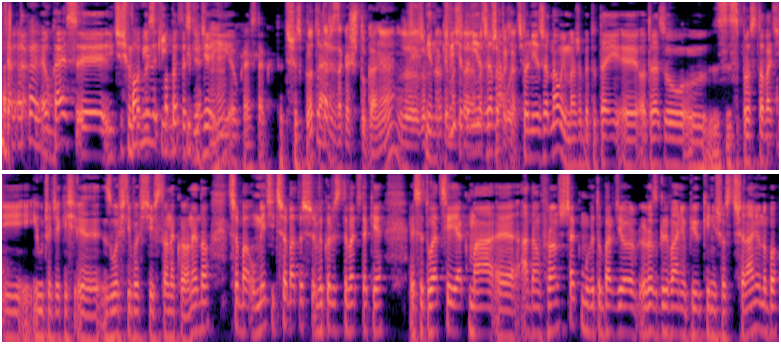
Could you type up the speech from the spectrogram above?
Znaczy, Tak, tak. ŁKS y, liczyliśmy Podbeski, Podbeskidzie. Podbeskidzie i ŁKS, tak. Te trzy No to spotkania. też jest jakaś sztuka, nie? Że, żeby Nie, no oczywiście mecze, to nie, jest żadna, to nie jest żadna ujma, żeby tutaj y, od razu y, sprostować i, i uczyć jakieś y, złośliwości w stronę korony. No, trzeba umieć i trzeba też wykorzystywać takie y, sytuacje, jak ma y, Adam Frączczak. Mówię tu bardziej o rozgrywaniu piłki niż o strzelaniu, no bo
